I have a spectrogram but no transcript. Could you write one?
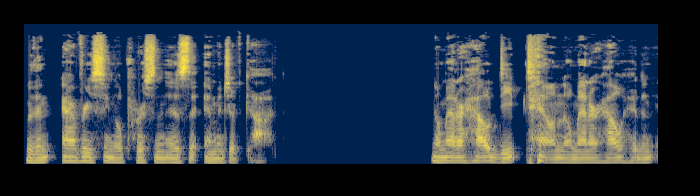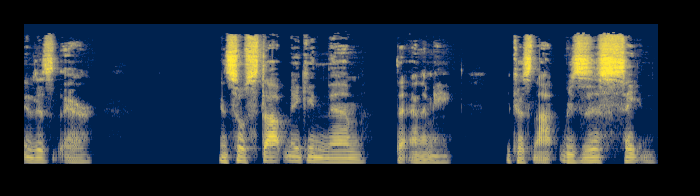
Within every single person is the image of God. No matter how deep down, no matter how hidden, it is there. And so stop making them the enemy because not resist Satan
